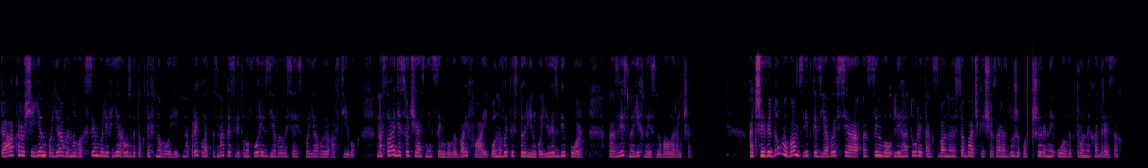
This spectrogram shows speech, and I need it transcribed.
Так, рушієм появи нових символів є розвиток технологій. Наприклад, знаки світлофорів з'явилися із появою автівок. На слайді сучасні символи Wi-Fi, оновити сторінку, USB-порт. Е, Звісно, їх не існувало раніше. А чи відомо вам, звідки з'явився е, символ лігатури так званої собачки, що зараз дуже поширений у електронних адресах?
